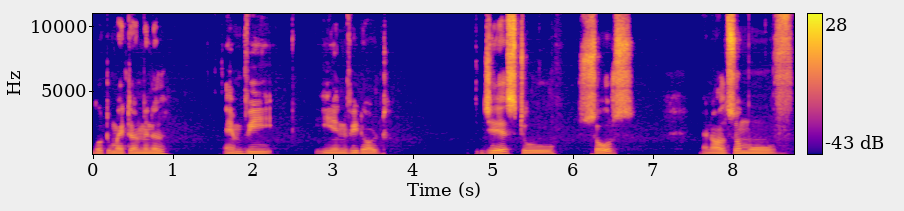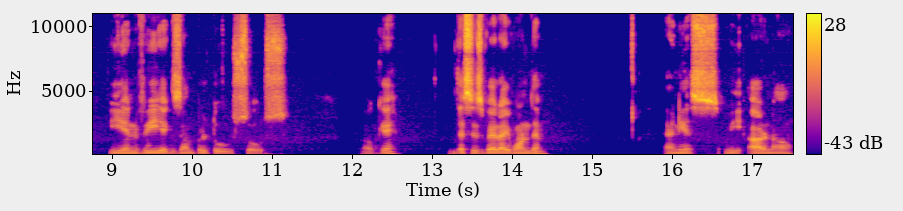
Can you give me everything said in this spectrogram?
Go to my terminal. Mv env.js to source and also move env example to source. Okay. This is where I want them. And yes we are now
